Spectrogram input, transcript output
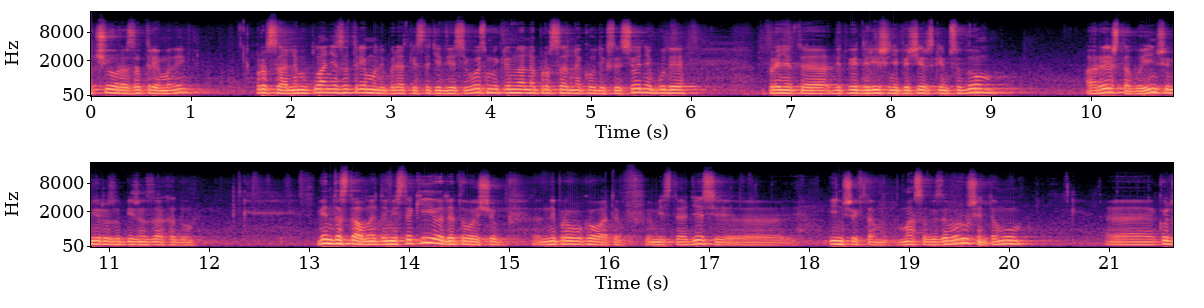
вчора затриманий, в процесуальному плані затриманий, в порядку статті 208 Кримінального процесуального кодексу. Сьогодні буде прийнято відповідне рішення Печерським судом, арешт або іншу міру запобіжного заходу. Він доставлений до міста Києва для того, щоб не провокувати в місті Одесі е, інших там масових заворушень. Тому, е, коли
